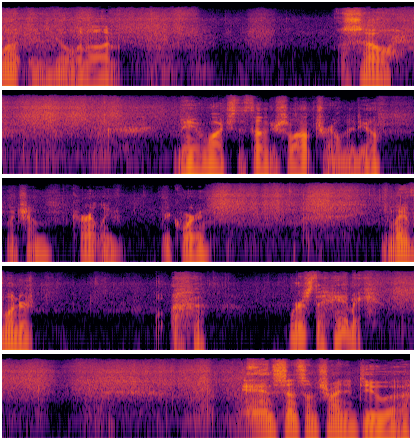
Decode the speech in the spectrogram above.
what is going on? So, you may have watched the Thunder Swamp Trail video, which I'm currently recording. You might have wondered, where's the hammock? And since I'm trying to do uh,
